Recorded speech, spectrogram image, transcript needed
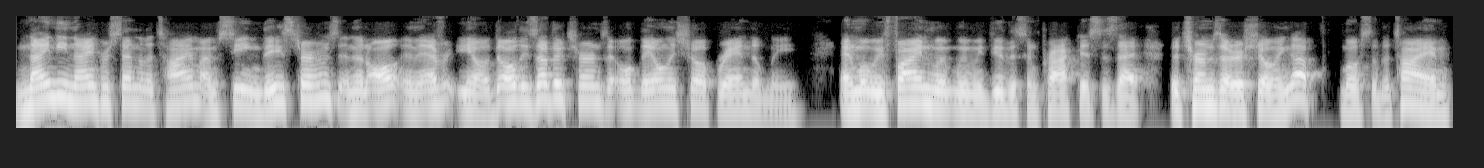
99% of the time I'm seeing these terms and then all and every you know all these other terms that they only show up randomly. And what we find when, when we do this in practice is that the terms that are showing up most of the time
